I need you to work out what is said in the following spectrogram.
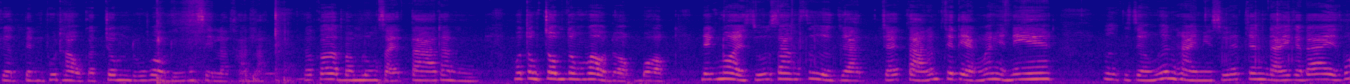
เกิดเป็นผู้เฒ่าก็จมดูเว้าดูจังซี่ล่ะค่ะล่ะแล้วก็บำรุงสายตาท่านบ่ต้องจมต้องเว้าดอกบอก เด็กน้อยสู้สร้างซื้ออย่าใจตาน้ำจะแดงมาให้แน่เออก็จะเอาเงินให้นี่สู้เฮ็ดจังใดก็ได้โทร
